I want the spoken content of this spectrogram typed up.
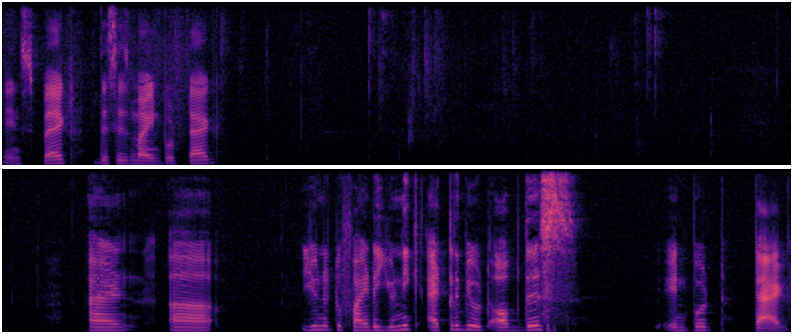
Inspect. This is my input tag. And uh, you need to find a unique attribute of this input tag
